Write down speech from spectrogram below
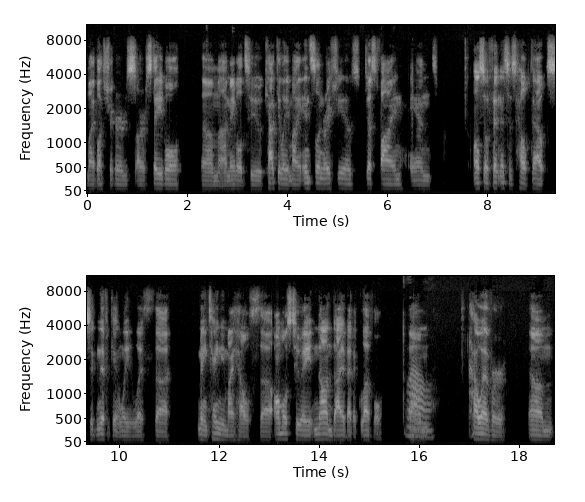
my blood sugars are stable. Um, I'm able to calculate my insulin ratios just fine. And also, fitness has helped out significantly with uh, maintaining my health uh, almost to a non diabetic level. Wow. Um, however, um,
